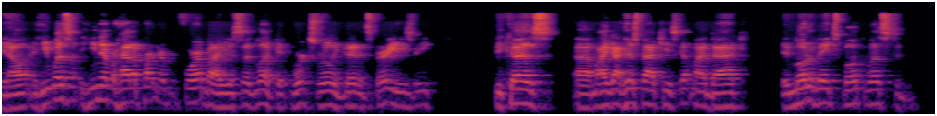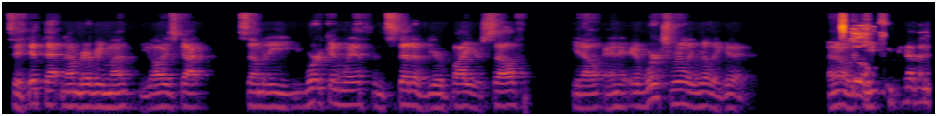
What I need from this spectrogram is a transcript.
You know, and he wasn't. He never had a partner before, but I just said, look, it works really good. It's very easy because um, I got his back, he's got my back. It motivates both of us to to hit that number every month. You always got somebody working with instead of you're by yourself, you know, and it, it works really, really good. I don't know, Kevin.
